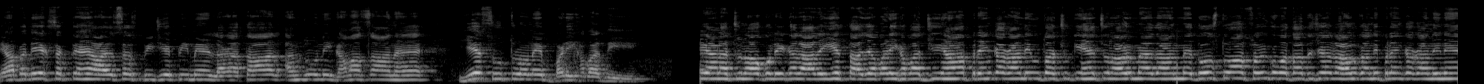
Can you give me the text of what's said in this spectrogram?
यहाँ पे देख सकते हैं आरएसएस बीजेपी में लगातार अंदरूनी घमासान है। ये सूत्रों ने बड़ी खबर दी। हरियाणा चुनाव को लेकर आ रही है ताज़ा बड़ी खबर। जी हाँ प्रियंका गांधी उतर चुकी हैं चुनावी मैदान में। दोस्तों, आप सभी को बताते चले, राहुल गांधी, प्रियंका गांधी ने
